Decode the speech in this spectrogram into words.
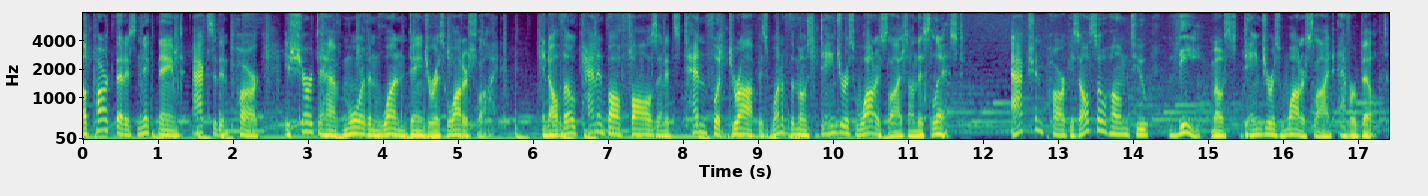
A park that is nicknamed Accident Park is sure to have more than one dangerous water slide. And although Cannonball Falls and its 10 foot drop is one of the most dangerous water slides on this list, Action Park is also home to the most dangerous water slide ever built.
